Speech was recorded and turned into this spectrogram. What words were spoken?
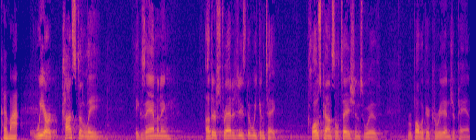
佢话：We are constantly examining other strategies that we can take, close consultations with Republic of Korea and Japan.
